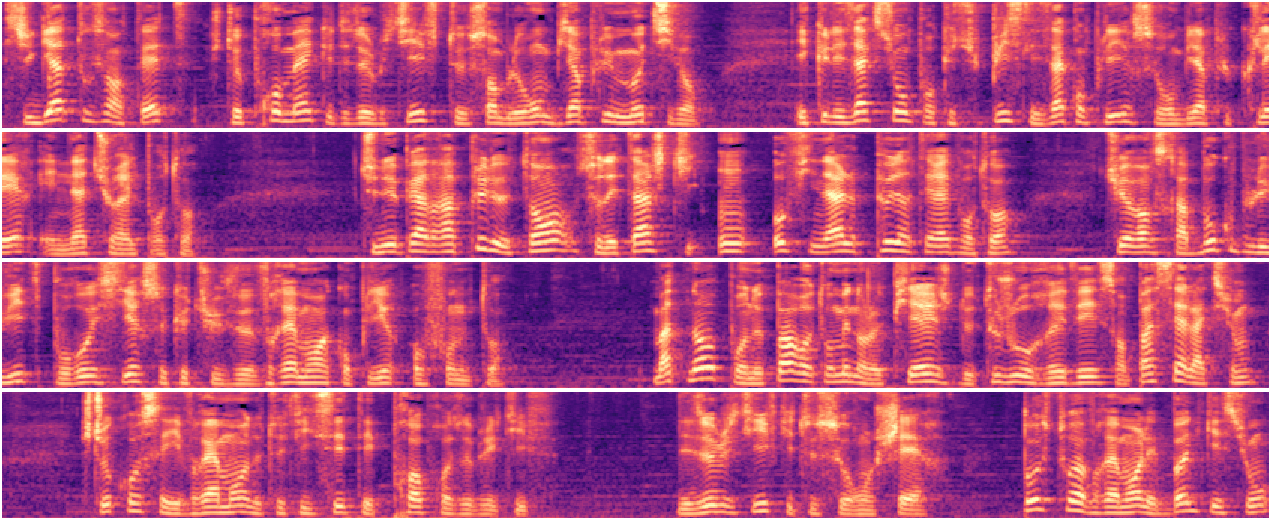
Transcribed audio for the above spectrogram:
Si tu gardes tout ça en tête, je te promets que tes objectifs te sembleront bien plus motivants, et que les actions pour que tu puisses les accomplir seront bien plus claires et naturelles pour toi. Tu ne perdras plus de temps sur des tâches qui ont au final peu d'intérêt pour toi, tu avanceras beaucoup plus vite pour réussir ce que tu veux vraiment accomplir au fond de toi. Maintenant, pour ne pas retomber dans le piège de toujours rêver sans passer à l'action, je te conseille vraiment de te fixer tes propres objectifs. Des objectifs qui te seront chers. Pose-toi vraiment les bonnes questions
